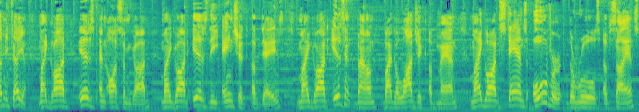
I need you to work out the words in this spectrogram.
let me tell you, my God is an awesome God. My God is the ancient of days. My God isn't bound by the logic of man. My God stands over the rules of science,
